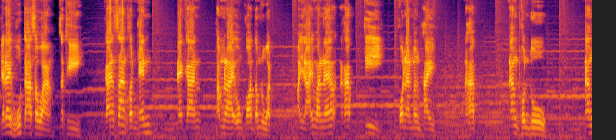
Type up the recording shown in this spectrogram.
จะได้หูตาสว่างสักที การสร้างคอนเทนต์ในการทำลายองค์กรตำรวจมาหลายวันแล้วนะครับ ที่คนอันเมืองไทยนะครับ นั่งทนดู นั่ง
